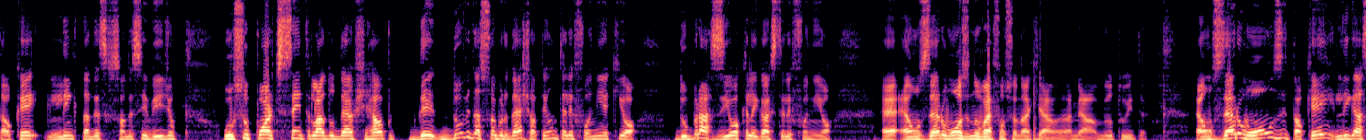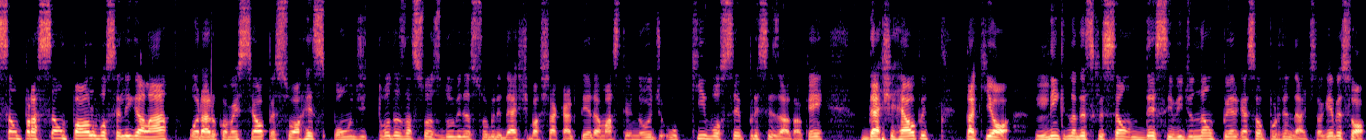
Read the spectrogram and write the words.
tá ok? Link na descrição desse vídeo. O suporte center lá do Dash Help, dúvidas sobre o Dash, ó, tem um telefoninho aqui, ó, do Brasil, ó que legal esse telefoninho, ó. É, é um 011, não vai funcionar aqui a, a minha, o meu Twitter. É um 011, tá ok? Ligação para São Paulo, você liga lá, horário comercial, o pessoal responde todas as suas dúvidas sobre Dash, baixar carteira, Masternode, o que você precisar, tá ok? Dash Help, tá aqui, ó, link na descrição desse vídeo, não perca essa oportunidade, tá ok, pessoal?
